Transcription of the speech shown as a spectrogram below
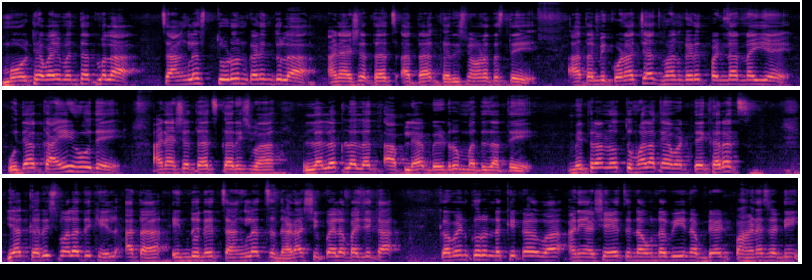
मोठ्या बाई म्हणतात मला चांगलंच तोडून काढेन तुला. आणि अशातच आता करिश्मा म्हणत असते आता मी कोणाच्याच भानगडीत पडणार नाही आहे उद्या काही होऊ दे. आणि अशातच करिश्मा ललत ललत आपल्या बेडरूममध्ये जाते. मित्रांनो तुम्हाला काय वाटते खरंच? या करिश्माला देखील आता इंदूने चांगलाच धडा शिकवायला पाहिजे का? कमेंट करून नक्की कळवा आणि असेच नवनवीन अपडेट पाहण्यासाठी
